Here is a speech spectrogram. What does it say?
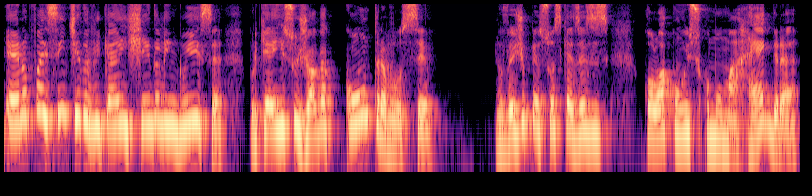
e aí não faz sentido ficar enchendo linguiça, porque isso joga contra você. Eu vejo pessoas que às vezes colocam isso como uma regra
